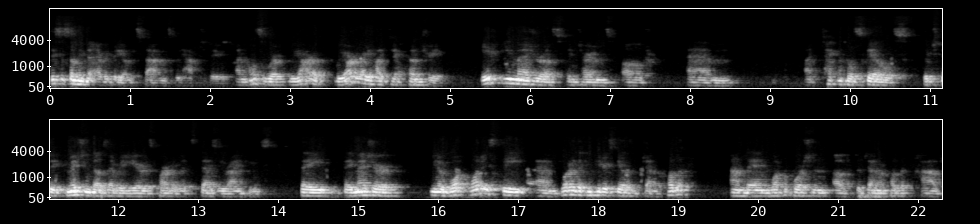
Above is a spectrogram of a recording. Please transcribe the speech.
this is something that everybody understands we have to do. And also we're we are a, we are a very high tech country. If you measure us in terms of um, uh, technical skills, which the commission does every year as part of its DESI rankings. They they measure, you know, what what is the um, what are the computer skills of the general public, and then what proportion of the general public have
